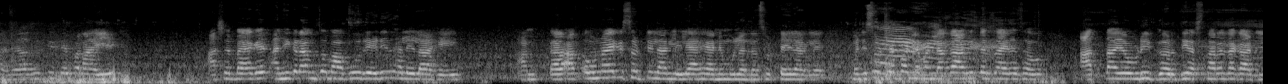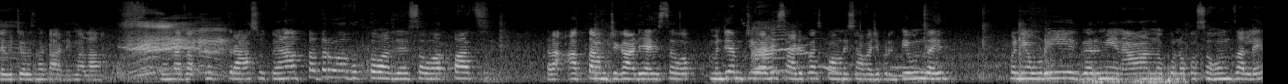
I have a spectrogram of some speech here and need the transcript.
आणि अजून तिथे पण आहे. अशा बॅग आहेत. आणि इकडे आमचा बाबू रेडी झालेला आहे. आम आता उन्हाळ्याची सुट्टी लागलेली आहे आणि मुलांना सुट्ट्याही लागल्या म्हणजे सुट्ट्या पडल्या म्हणलं गावी तर जायलाच हवं आत्ता एवढी गर्दी असणार आहे त्या गाडीला विचारूच नका आणि मला. उन्हाचा खूप त्रास होतो आणि आत्ता तर बघा फक्त वाजले सव्वा पाच. तर आत्ता आमची गाडी आहे सव्वा म्हणजे आमची गाडी साडेपाच पावणे सहा वाजेपर्यंत येऊन जाईल. पण एवढी गरमी आहे ना नको नको सहून आहे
